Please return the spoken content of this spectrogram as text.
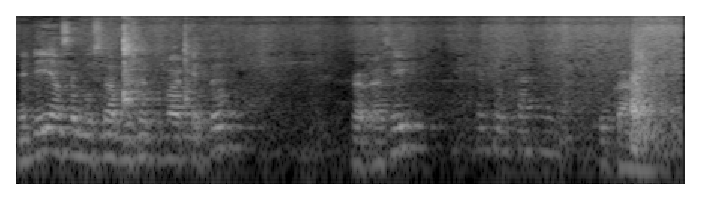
Jadi yang paket tuh kak kasih? Tukang. Kak dapat?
